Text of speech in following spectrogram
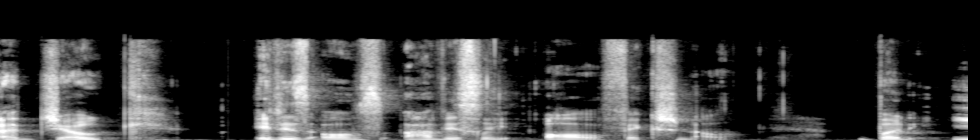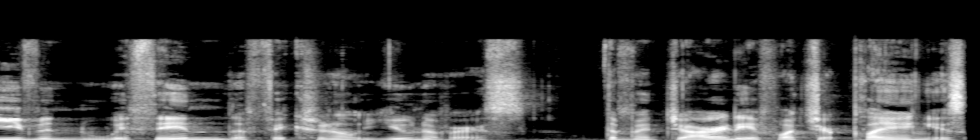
a joke. It is also obviously all fictional but even within the fictional universe the majority of what you're playing is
